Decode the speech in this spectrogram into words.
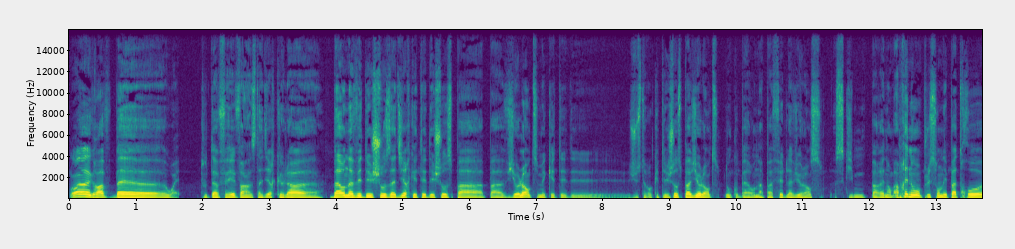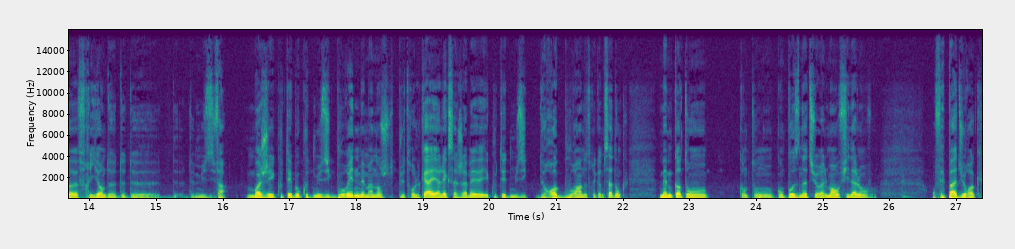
Ouais, grave. Ben euh, ouais, tout à fait. Enfin, c'est-à-dire que là, euh, ben, on avait des choses à dire qui étaient des choses pas, pas violentes, mais qui étaient des... justement qui étaient des choses pas violentes. Donc, ben, on n'a pas fait de la violence, ce qui me paraît normal. Après, nous, en plus, on n'est pas trop euh, friands de, de, de, de, de musique. Enfin, moi, j'ai écouté beaucoup de musique bourrine, mais maintenant, c'est plus trop le cas. Et Alex a jamais écouté de musique de rock bourrin, de trucs comme ça. Donc, même quand on, quand on compose naturellement, au final, on, on fait pas du rock.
